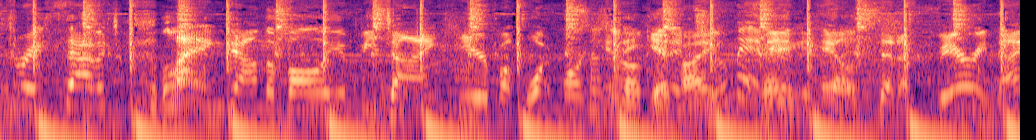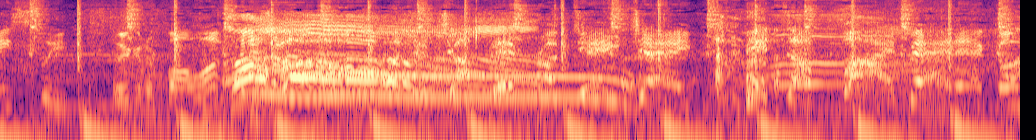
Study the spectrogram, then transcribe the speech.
23 Savage laying down the volley of be dying here. But what more can they get? A two-man inhale set up very nicely. They're gonna follow up. Oh, the jump in from DJ. It's a five-man echo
